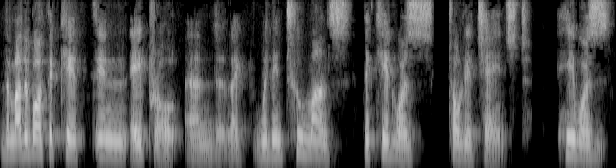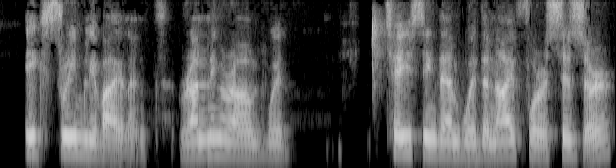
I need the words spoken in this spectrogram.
the mother bought the kit in April, and like within two months, the kid was totally changed. He was extremely violent, running around with chasing them with a knife or a scissor.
